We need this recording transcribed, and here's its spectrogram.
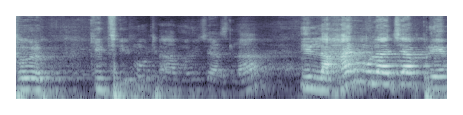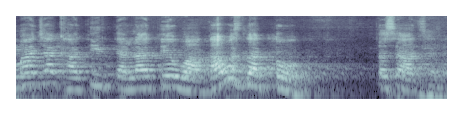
थोर किती मोठा मनुष्य असला ती लहान मुलाच्या प्रेमाच्या खातीर त्याला ते वागावंच लागतो. तसं आज झालं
